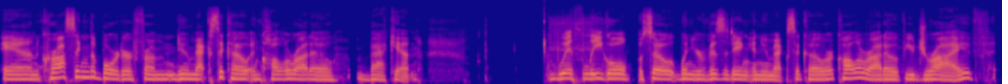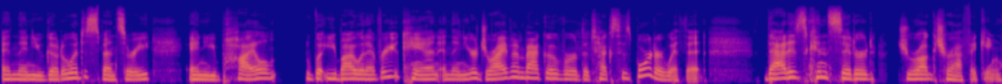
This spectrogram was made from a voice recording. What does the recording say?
and crossing the border from New Mexico and Colorado back in with legal. So, when you're visiting in New Mexico or Colorado, if you drive and then you go to a dispensary and you pile what you buy whatever you can, and then you're driving back over the Texas border with it, that is considered drug trafficking.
